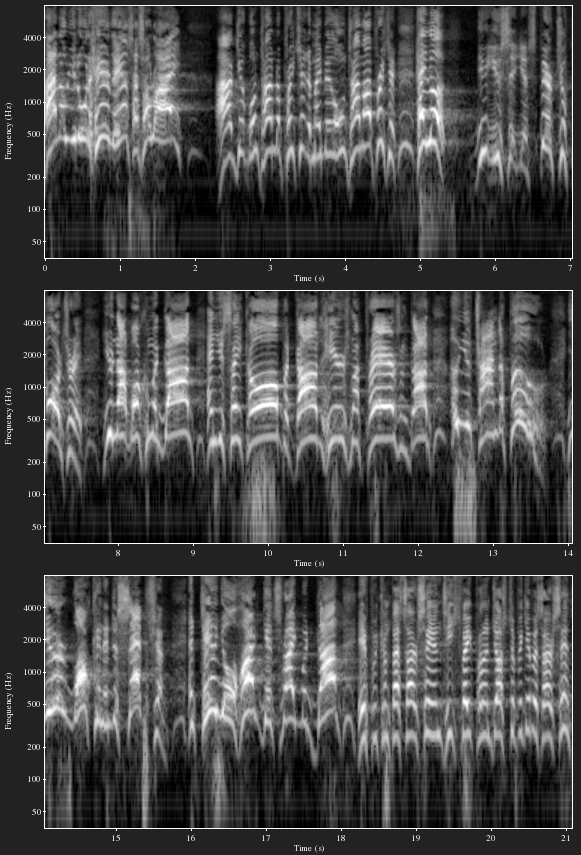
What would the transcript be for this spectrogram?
I know you don't want to hear this. That's all right. I get one time to preach it, and maybe the only time I preach it. Hey, look, you, you you're spiritual forgery. You're not walking with God, and you think, oh, but God hears my prayers, and God, who you trying to fool? You're walking in deception until your heart gets right with God. If we confess our sins, He's faithful and just to forgive us our sins,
